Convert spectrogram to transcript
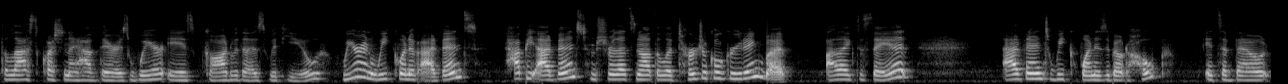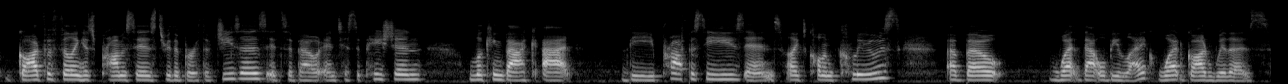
The last question I have there is Where is God with us, with you? We are in week one of Advent. Happy Advent. I'm sure that's not the liturgical greeting, but I like to say it. Advent week one is about hope. It's about God fulfilling his promises through the birth of Jesus. It's about anticipation, looking back at the prophecies and I like to call them clues about what that will be like, what God with us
